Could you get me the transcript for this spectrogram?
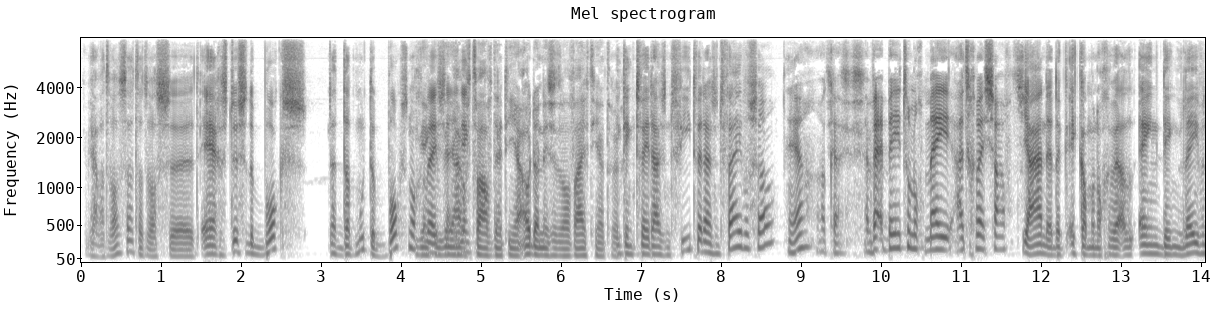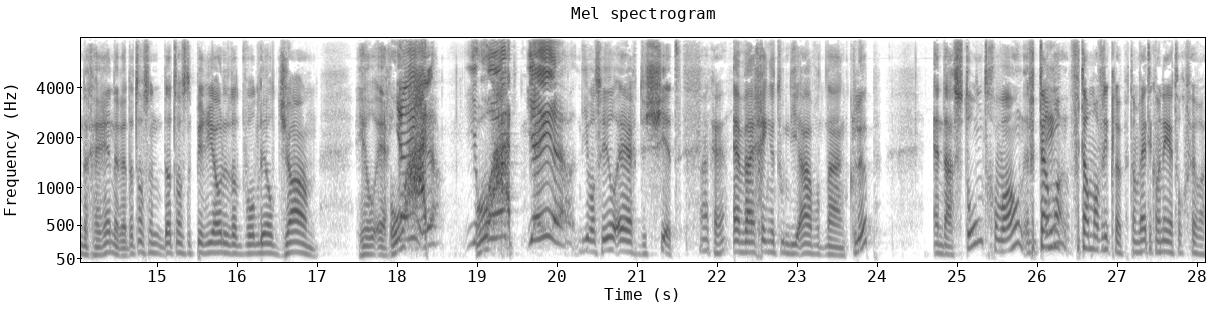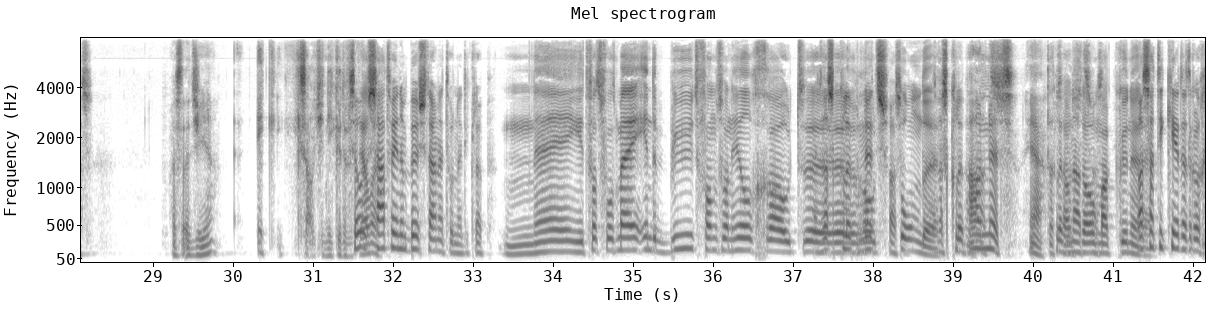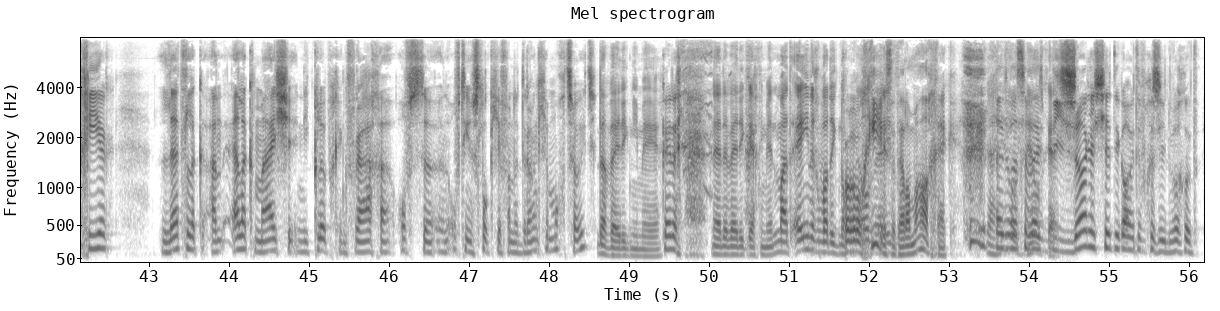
Ja, wat was dat? Dat was eh, ergens tussen de box. Dat, dat moet de box nog denk geweest een zijn. jaar Ik of denk, 12, 13 jaar. Oh, dan is het wel 15 jaar terug. ik denk 2004, 2005 of zo. Ja, oké. En ben- ben je toen nog mee uit geweest s'avonds? Ja, dat- ik kan me nog wel één ding levendig herinneren. Dat was, een, dat was de periode dat bijvoorbeeld Lil Jon heel erg... What? What? Yeah! Die was heel erg de shit. Oké. En wij gingen toen die avond naar een club. En daar stond gewoon... Een Vertel, me, vertel me over die club. Dan weet ik wanneer het ongeveer was. Was dat Gia? Ik, ik, zou het je niet kunnen Zo vertellen. zaten we in een bus daar naartoe, naar die club. Nee, het was volgens mij in de buurt van zo'n heel groot uh, Het was Club Nuts, was het. Het was Club Oh, Nuts. nuts. Ja. Dat Club zou Nuts was zomaar kunnen. Was dat die keer dat Rogier letterlijk aan elk meisje in die club ging vragen of ze een, of die een slokje van het drankje mocht, zoiets? Dat weet ik niet meer. Nee, dat weet ik echt niet meer. Maar het enige wat ik nog Voor Rogier is dat helemaal gek. Ja, Het was de meest bizarre shit die ik ooit heb gezien, maar goed.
